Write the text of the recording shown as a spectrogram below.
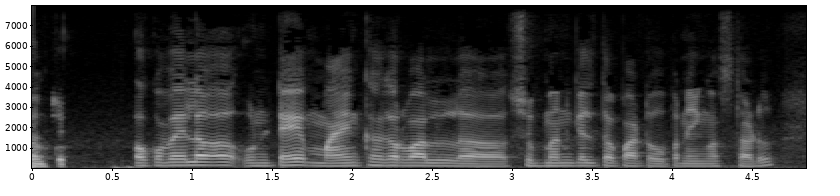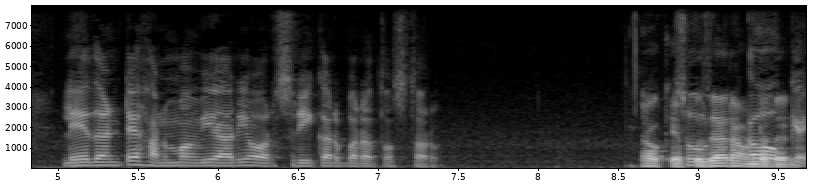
అభిలాష్. ఒకవేళ ఉంటే మయాంక్ అగర్వాల్ శుభ్మన్ గిల్‌తో పాటు ఓపెనింగ్ వస్తాడు. లేదంటే హనుమ విహారీ ఆర్ శ్రీకర్ భరత్ వస్తారు. ఓకే.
